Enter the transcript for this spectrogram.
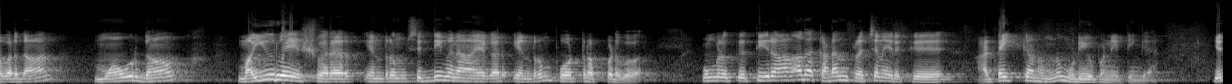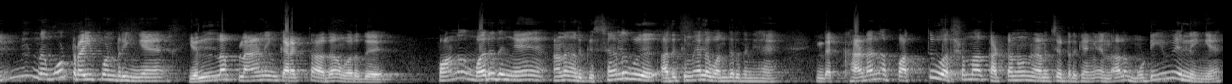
அவர்தான் மௌர்காம் மயூரேஸ்வரர் என்றும் சித்தி விநாயகர் என்றும் போற்றப்படுபவர். உங்களுக்கு தீராத கடன் பிரச்சனை இருக்குது அடைக்கணும்னு முடிவு பண்ணிட்டீங்க. என்னென்னமோ ட்ரை பண்ணுறீங்க எல்லாம் பிளானிங் கரெக்டாக தான் வருது. பணம் வருதுங்க ஆனால் அதுக்கு செலவு அதுக்கு மேலே வந்துடுதுங்க இந்த கடனை பத்து வருஷமாக கட்டணும்னு நினச்சிட்டு இருக்கேங்க. என்னால் முடியவே இல்லைங்க.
